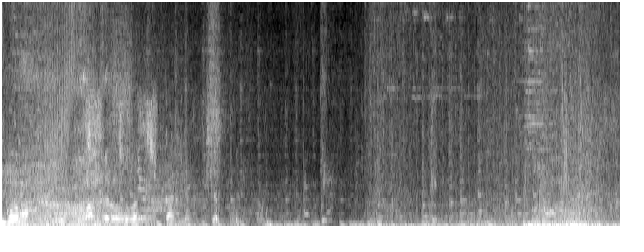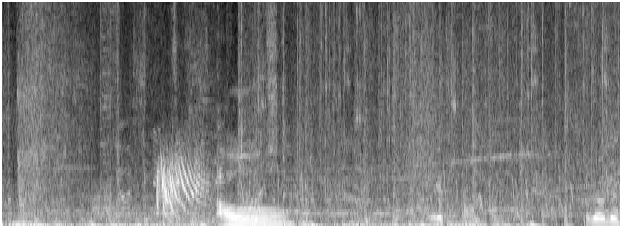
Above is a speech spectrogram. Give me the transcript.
이거 안 들어. 저거 집 갔네 아오 안돼 안돼.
